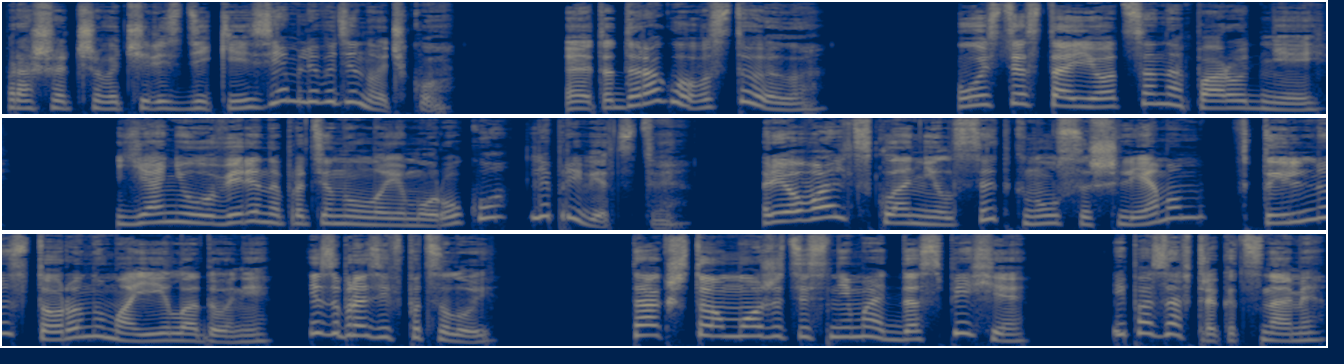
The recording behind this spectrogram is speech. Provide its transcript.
прошедшего через дикие земли в одиночку. Это дорогого стоило. Пусть остается на пару дней. Я неуверенно протянула ему руку для приветствия. Риовальд склонился и ткнулся шлемом в тыльную сторону моей ладони, изобразив поцелуй. Так что можете снимать доспехи и позавтракать с нами.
